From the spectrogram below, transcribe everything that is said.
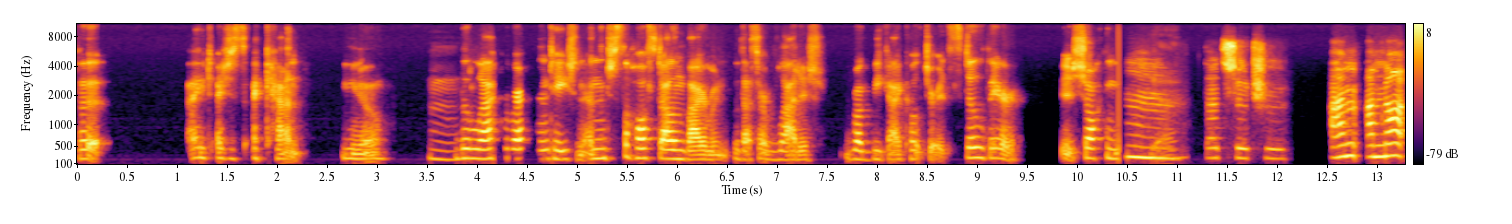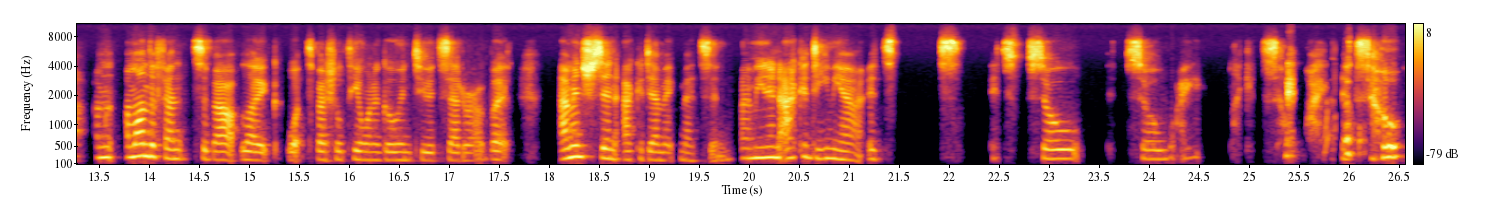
But I, I just I can't, you know, mm. the lack of representation and just the hostile environment with that sort of laddish rugby guy culture. It's still there. It's shocking. Mm, yeah, that's so true. I'm I'm not I'm I'm on the fence about like what specialty I want to go into, etc. But I'm interested in academic medicine. I mean, in academia, it's it's so it's so white like it's so white it's so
